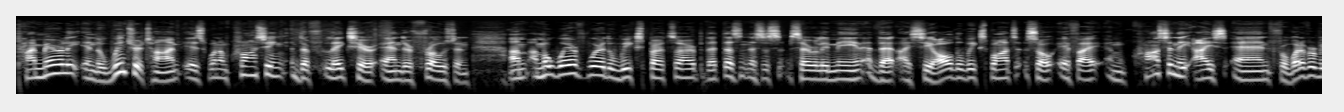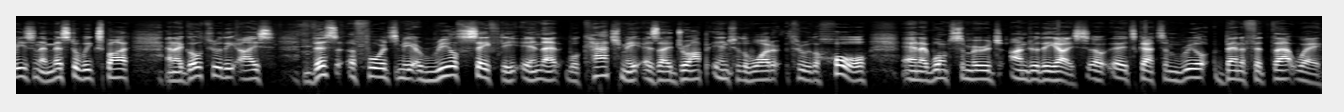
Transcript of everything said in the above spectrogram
primarily in the winter time, is when I'm crossing the lakes here and they're frozen. Um, I'm aware of where the weak spots spots are, but that doesn't necessarily mean that I see all the weak spots. So if I am crossing the ice and for whatever reason I missed a weak spot and I go through the ice, this affords me a real safety in that will catch me as I drop into the water through the hole and I won't submerge under the ice. So it's got some real benefit that way.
